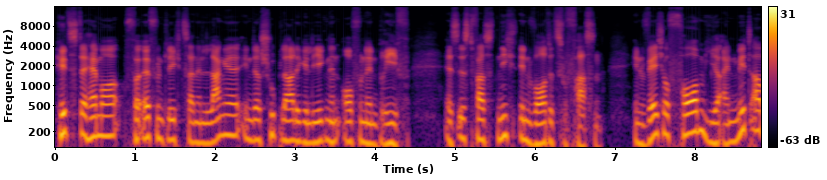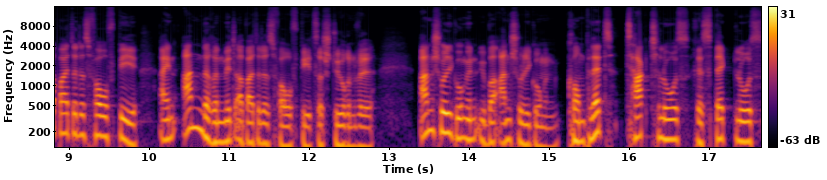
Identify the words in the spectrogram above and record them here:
Hitz Hammer veröffentlicht seinen lange in der Schublade gelegenen offenen Brief. Es ist fast nicht in Worte zu fassen, in welcher Form hier ein Mitarbeiter des VfB einen anderen Mitarbeiter des VfB zerstören will. Anschuldigungen über Anschuldigungen, komplett taktlos, respektlos,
